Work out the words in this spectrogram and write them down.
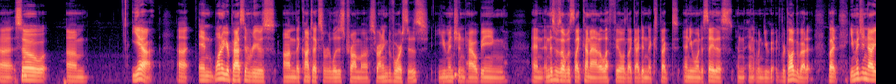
uh, so um, yeah uh, in one of your past interviews on the context of religious trauma surrounding divorces you mentioned how being and and this was almost like kind of out of left field like i didn't expect anyone to say this and, and when you were talking about it but you mentioned how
